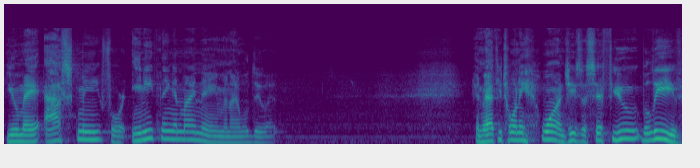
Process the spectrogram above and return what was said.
You may ask me for anything in my name, and I will do it. In Matthew 21, Jesus, if you believe,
